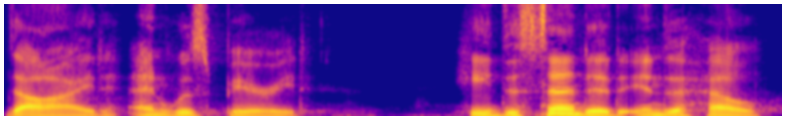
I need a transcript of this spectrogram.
died, and was buried. He descended into hell.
